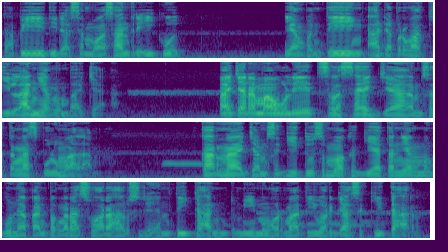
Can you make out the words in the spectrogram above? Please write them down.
Tapi tidak semua santri ikut. Yang penting ada perwakilan yang membaca. Acara maulid selesai jam setengah sepuluh malam. Karena jam segitu semua kegiatan yang menggunakan pengeras suara harus dihentikan Demi menghormati warga sekitar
